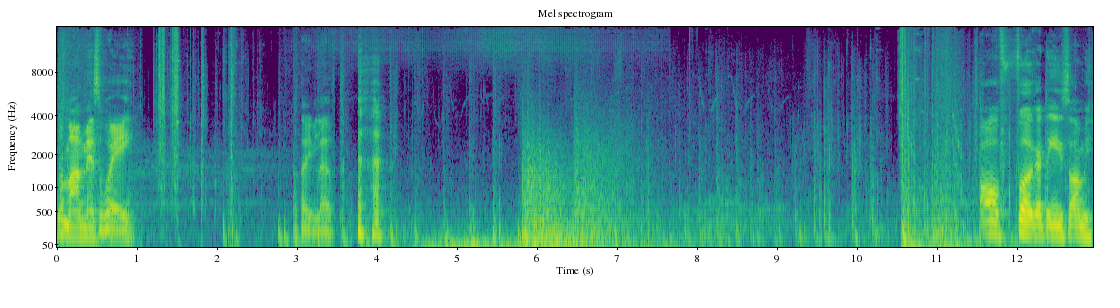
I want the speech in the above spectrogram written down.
No mames, way. I thought he left. oh fuck, I think he saw me.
